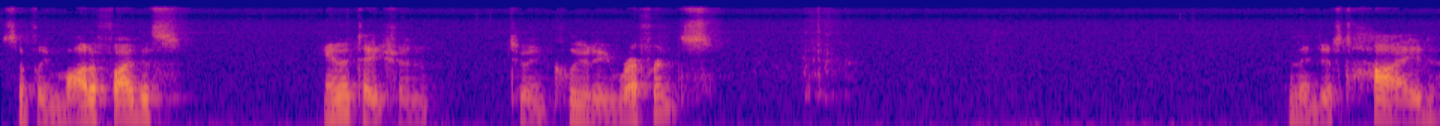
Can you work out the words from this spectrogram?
Simply modify this annotation to include a reference and then just hide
